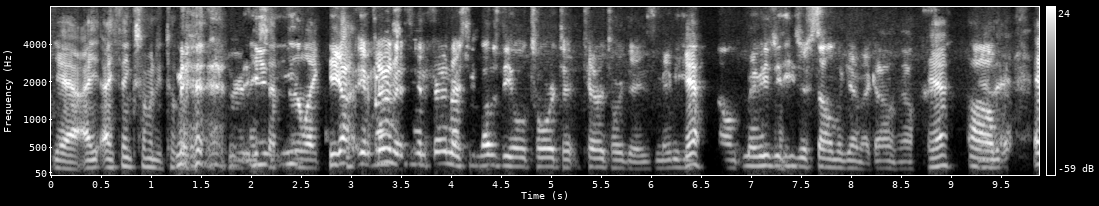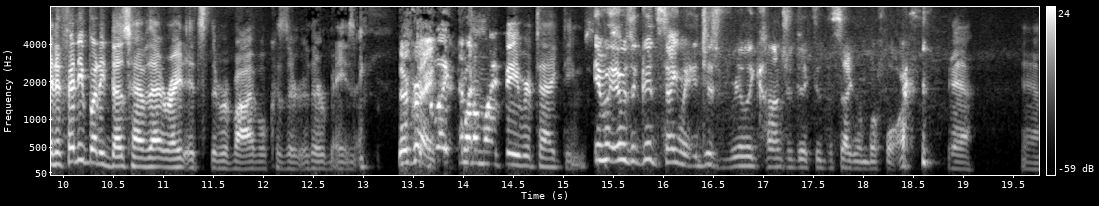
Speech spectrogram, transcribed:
Yeah, I, I think somebody took like, a picture and they He- said he- they're like He got in fairness. In fairness, he loves the old tour ter- territory days. Maybe he, Yeah. maybe he- he's just selling the gimmick. I don't know. Yeah, Um, yeah. and if anybody does have that right, it's the revival because they're they're amazing. they're They're great. like And one of my favorite tag teams. it, it was a good segment. It just really contradicted the segment before. Yeah,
